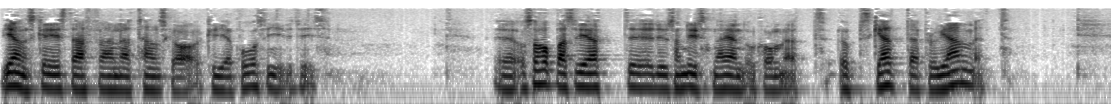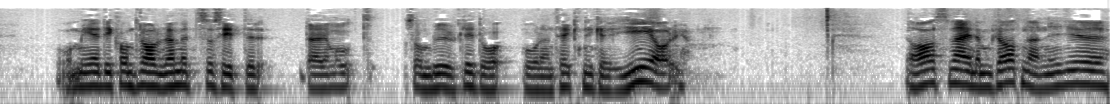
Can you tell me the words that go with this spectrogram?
Vi önskar ju Staffan att han ska krya på sig givetvis. Eh, och så hoppas vi att du som lyssnar ändå kommer att uppskatta programmet. Och med i kontrollrummet så sitter däremot som brukligt då vår tekniker Georg. Ja, Sverigedemokraterna, ni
